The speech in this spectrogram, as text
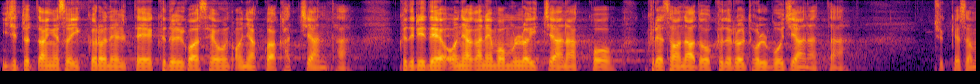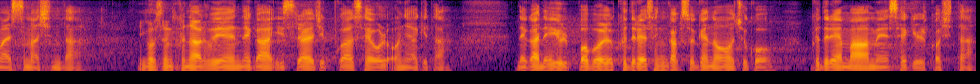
이집트 땅에서 이끌어낼 때 그들과 세운 언약과 같지 않다. 그들이 내 언약 안에 머물러 있지 않았고 그래서 나도 그들을 돌보지 않았다. 주께서 말씀하신다. 이것은 그날 후에 내가 이스라엘 집과 세울 언약이다. 내가 내 율법을 그들의 생각 속에 넣어주고 그들의 마음에 새길 것이다.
